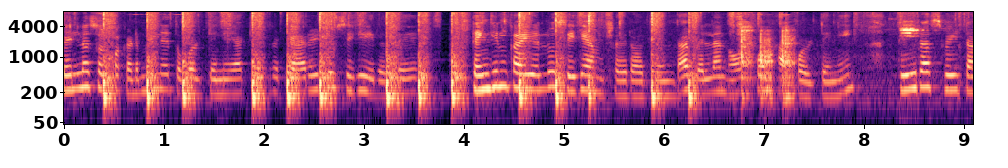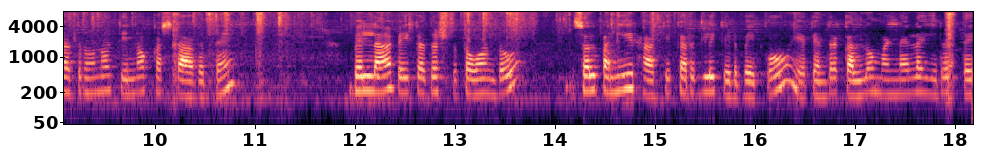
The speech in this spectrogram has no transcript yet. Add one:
ಬೆಲ್ಲ ಸ್ವಲ್ಪ ಕಡಿಮೆನೇ ತೊಗೊಳ್ತೀನಿ, ಯಾಕೆಂದರೆ ಕ್ಯಾರೆಟು ಸಿಹಿ ಇರುತ್ತೆ. ತೆಂಗಿನಕಾಯಿಯಲ್ಲೂ ಸಿಹಿ ಅಂಶ ಇರೋದ್ರಿಂದ ಬೆಲ್ಲ ನೋಡ್ಕೊಂಡು ಹಾಕ್ಕೊಳ್ತೀನಿ ತೀರಾ ಸ್ವೀಟ್ ಆದ್ರೂ ತಿನ್ನೋಕೆ ಕಷ್ಟ ಆಗುತ್ತೆ. ಬೆಲ್ಲ ಬೇಕಾದಷ್ಟು ತೊಗೊಂಡು ಸ್ವಲ್ಪ ನೀರು ಹಾಕಿ ಕರಗ್ಲಿಕ್ಕೆ ಇಡಬೇಕು. ಯಾಕೆಂದರೆ ಕಲ್ಲು ಮಣ್ಣೆಲ್ಲ ಇರುತ್ತೆ,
